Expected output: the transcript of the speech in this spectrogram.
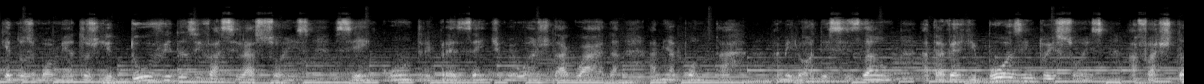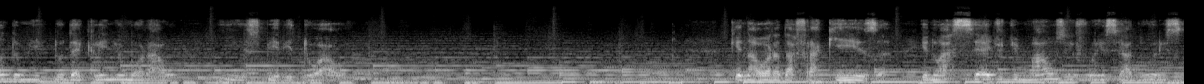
Que nos momentos de dúvidas e vacilações se encontre presente meu anjo da guarda a me apontar a melhor decisão através de boas intuições, afastando-me do declínio moral e espiritual. que na hora da fraqueza e no assédio de maus influenciadores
